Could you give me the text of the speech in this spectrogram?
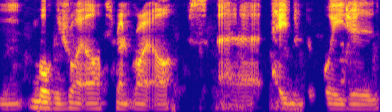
be mortgage write-offs, rent write-offs, uh, payment of wages,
